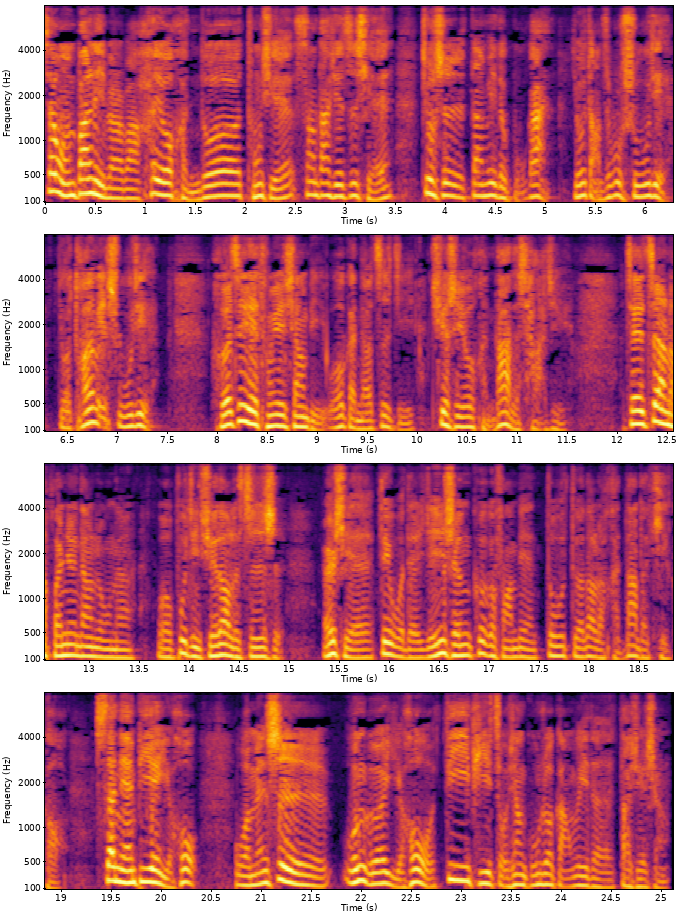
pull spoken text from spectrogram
在我们班里边吧，还有很多同学上大学之前就是单位的骨干，有党支部书记，有团委书记。和这些同学相比，我感到自己确实有很大的差距。在这样的环境当中呢，我不仅学到了知识，而且对我的人生各个方面都得到了很大的提高。三年毕业以后，我们是文革以后第一批走向工作岗位的大学生，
